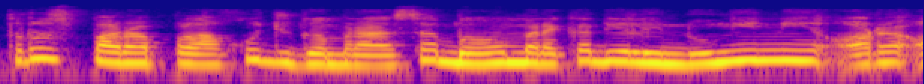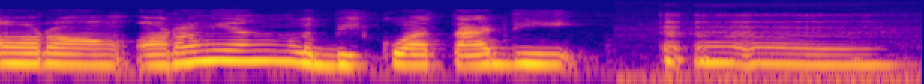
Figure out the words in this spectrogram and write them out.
Terus para pelaku juga merasa bahwa mereka dilindungi nih oleh orang-orang yang lebih kuat tadi. Mm-mm.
